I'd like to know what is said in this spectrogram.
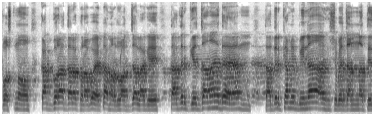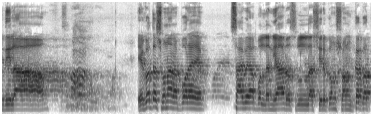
প্রশ্ন কাঠগড়া দ্বারা করাবো, এটা আমার লজ্জা লাগে। তাদেরকে জানায় দেন, তাদেরকে আমি বিনা হিসেবে জান্নাতে দিলাম। একথা শোনার পরে সাহেবেরা বললেন, ইয়া রসুল্লাহ সেরকম সংখ্যা কত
